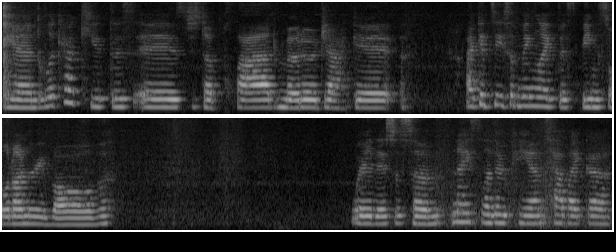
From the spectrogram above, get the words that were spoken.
And look how cute this is. Just a plaid moto jacket. I could see something like this being sold on Revolve. Wear this with some nice leather pants. Have like a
